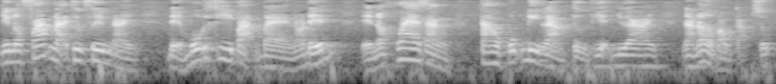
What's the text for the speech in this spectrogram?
Nhưng nó phát lại thước phim này để mỗi khi bạn bè nó đến, để nó khoe rằng tao cũng đi làm từ thiện như ai, là nó ở vòng cảm xúc.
